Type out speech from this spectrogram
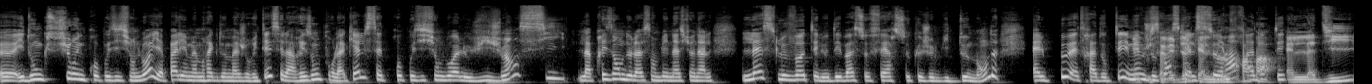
Euh, et donc, sur une proposition de loi, il n'y a pas les mêmes règles de majorité. C'est la raison pour laquelle cette proposition de loi, le 8 juin, si la présidente de l'Assemblée nationale laisse le vote et le débat se faire, ce que je lui demande, elle peut être adoptée. Et même, je pense qu'elle sera adoptée. Elle l'a dit.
